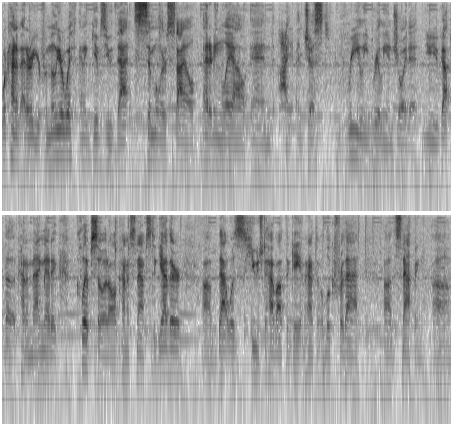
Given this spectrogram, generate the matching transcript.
what kind of editor you're familiar with and it gives you that similar style editing layout and I, just really really enjoyed it. You, you got the kind of magnetic clip so it all kind of snaps together. Um, that was huge to have out the gate and have to look for that, uh, the snapping. Um,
